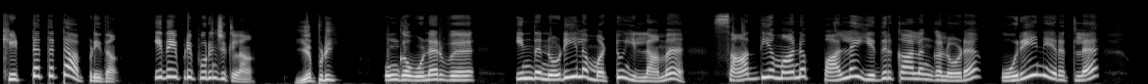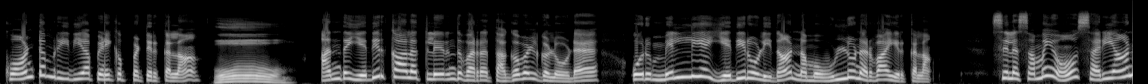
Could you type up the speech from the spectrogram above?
கிட்டத்தட்ட அப்படிதான். இதை இப்படி புரிஞ்சுக்கலாம். எப்படி? உங்க உணர்வு இந்த நொடியில மட்டும் இல்லாம சாத்தியமான பல எதிர்காலங்களோட ஒரே நேரத்துல குவாண்டம் ரீதியா பிணைக்கப்பட்டிருக்கலாம். ஓ. அந்த எதிர்காலத்திலிருந்து வர்ற தகவல்களோட ஒரு மெல்லிய எதிரொலி தான் நம்ம உள்ளுணர்வா இருக்கலாம். சில சமயம் சரியான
